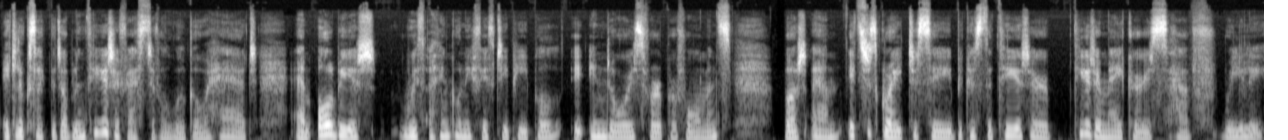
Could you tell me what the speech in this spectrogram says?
it looks like the Dublin Theatre Festival will go ahead, um, albeit with I think only 50 people indoors for a performance. But um, it's just great to see because the theatre theatre makers have really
